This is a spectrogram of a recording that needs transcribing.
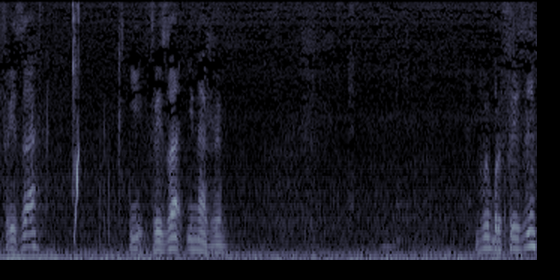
фреза и фреза и ножи. Выбор фрезы,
